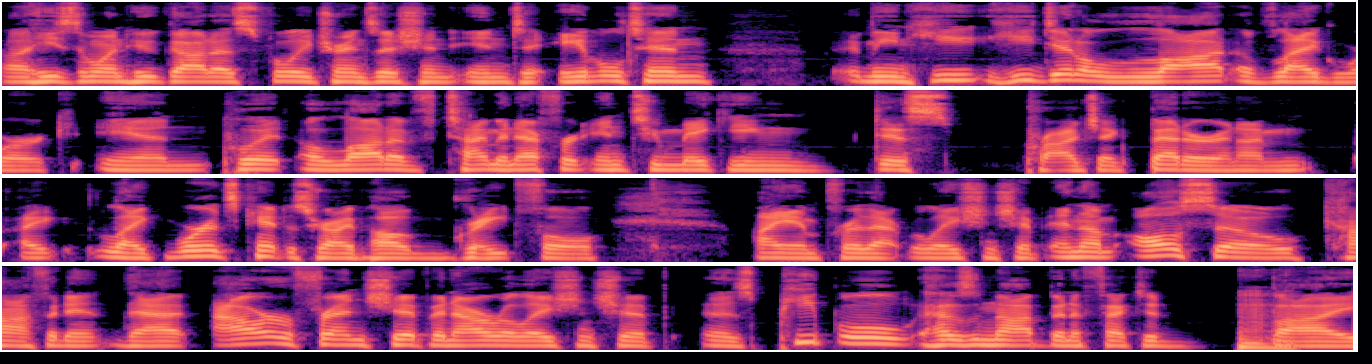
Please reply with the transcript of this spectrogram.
Uh, he's the one who got us fully transitioned into Ableton. I mean, he, he did a lot of legwork and put a lot of time and effort into making this project better. And I'm, I like words can't describe how grateful I am for that relationship. And I'm also confident that our friendship and our relationship as people has not been affected Mhm. by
